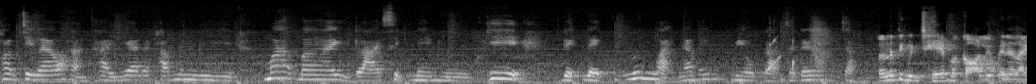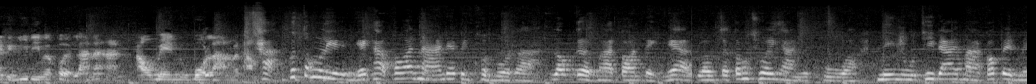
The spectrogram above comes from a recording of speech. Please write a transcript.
ความจริงแล้วอาหารไทยเนี่ยนะคะมันมีมากมายอีกหลายสิบเมนูที่เด็กๆ รุ่นใหม่เนี่ยไม่มีโอกาสจะได้รู้จักแล้วนัตติ๊กเป็นเชฟมาก่อนหรือเป็นอะไรถึงอยู่ดีมาเปิดร้านอาหาร เอาเมนูโบราณมาทำค่ะก็ต้องเรียนอย่างนี้ยค่ะ เพราะว่าน้าเนี่ยเป็นคนโบราณ เราเกิดมาตอนเด็กเนี่ยเราจะต้องช่วยงานในครัว เมนูที่ได้มาก็เป็นเม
